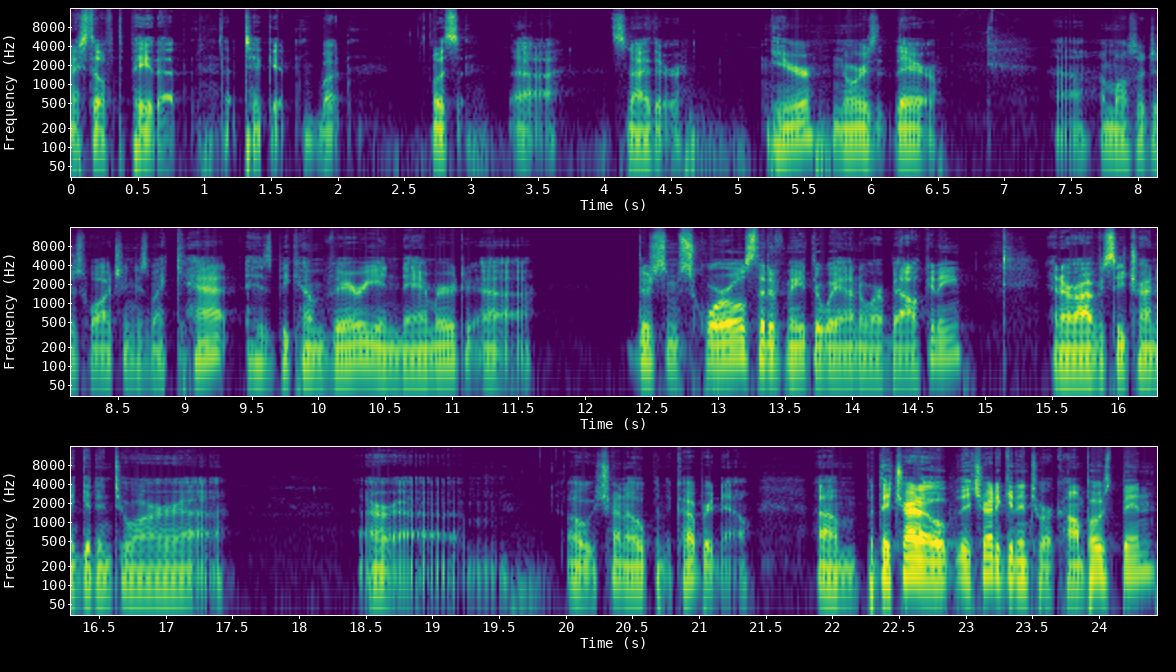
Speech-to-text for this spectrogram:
I still have to pay that that ticket, but listen, uh, it's neither here nor is it there. Uh, I'm also just watching because my cat has become very enamored. Uh, there's some squirrels that have made their way onto our balcony and are obviously trying to get into our uh, our um, oh, he's trying to open the cupboard now. Um, but they try to they try to get into our compost bin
